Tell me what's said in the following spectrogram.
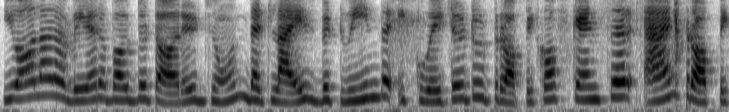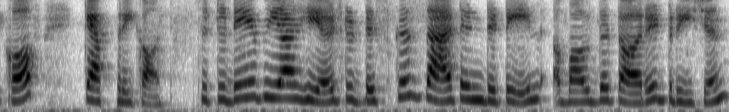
You all are aware about the torrid zone that lies between the equator to Tropic of Cancer and Tropic of Capricorn. So today we are here to discuss that in detail about the torrid region.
